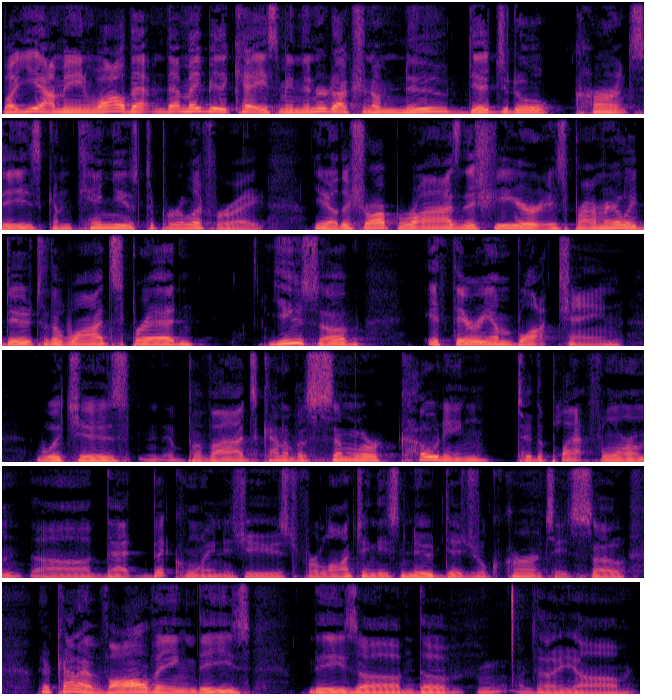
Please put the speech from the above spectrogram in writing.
but yeah, I mean, while that that may be the case, I mean, the introduction of new digital currencies continues to proliferate. You know, the sharp rise this year is primarily due to the widespread use of Ethereum blockchain, which is provides kind of a similar coding to the platform uh, that Bitcoin is used for launching these new digital currencies. So they're kind of evolving these these uh, the the um,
